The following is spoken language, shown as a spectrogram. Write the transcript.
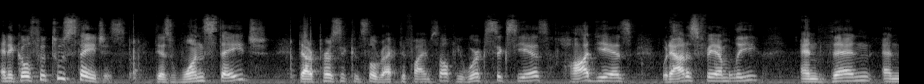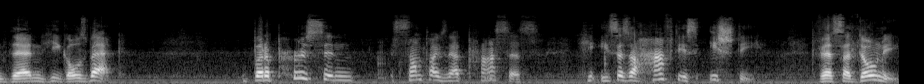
And it goes through two stages. There's one stage that a person can still rectify himself. He works six years, hard years, without his family, and then and then he goes back. But a person, sometimes in that process, he, he says, is ishti, vesadoni."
